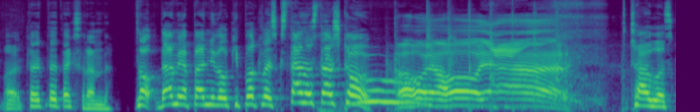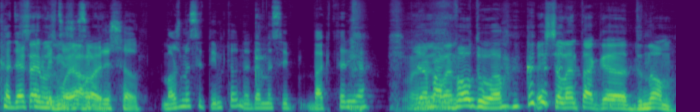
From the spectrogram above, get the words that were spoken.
No, to, to je tak sranda. No, dámy a páni, veľký potlesk. Stano Staško! Ahoj, ahoj, yeah! Čau, Leska, ďakujem Servus môj, že si ahoj. prišiel. Môžeme si týmto? Nedáme si baktéria? Ja mám len, vodu. Ale... Ešte len tak eh, dnom,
